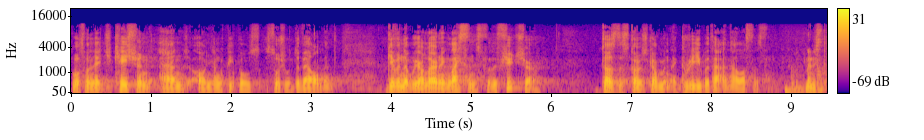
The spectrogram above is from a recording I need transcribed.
both on education and on young people's social development. Given that we are learning lessons for the future, does the Scottish Government agree with that analysis? Minister.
